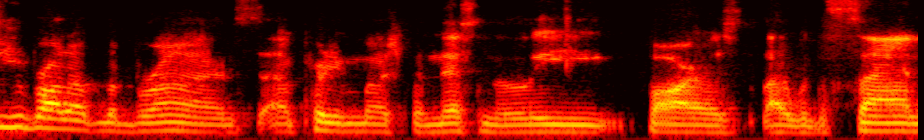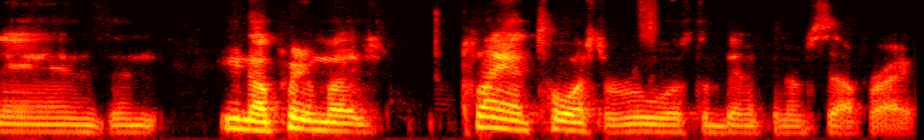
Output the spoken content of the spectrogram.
you brought up LeBron's uh, pretty much finessing the league, far as like with the sign-ins and you know, pretty much playing towards the rules to benefit himself, right?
